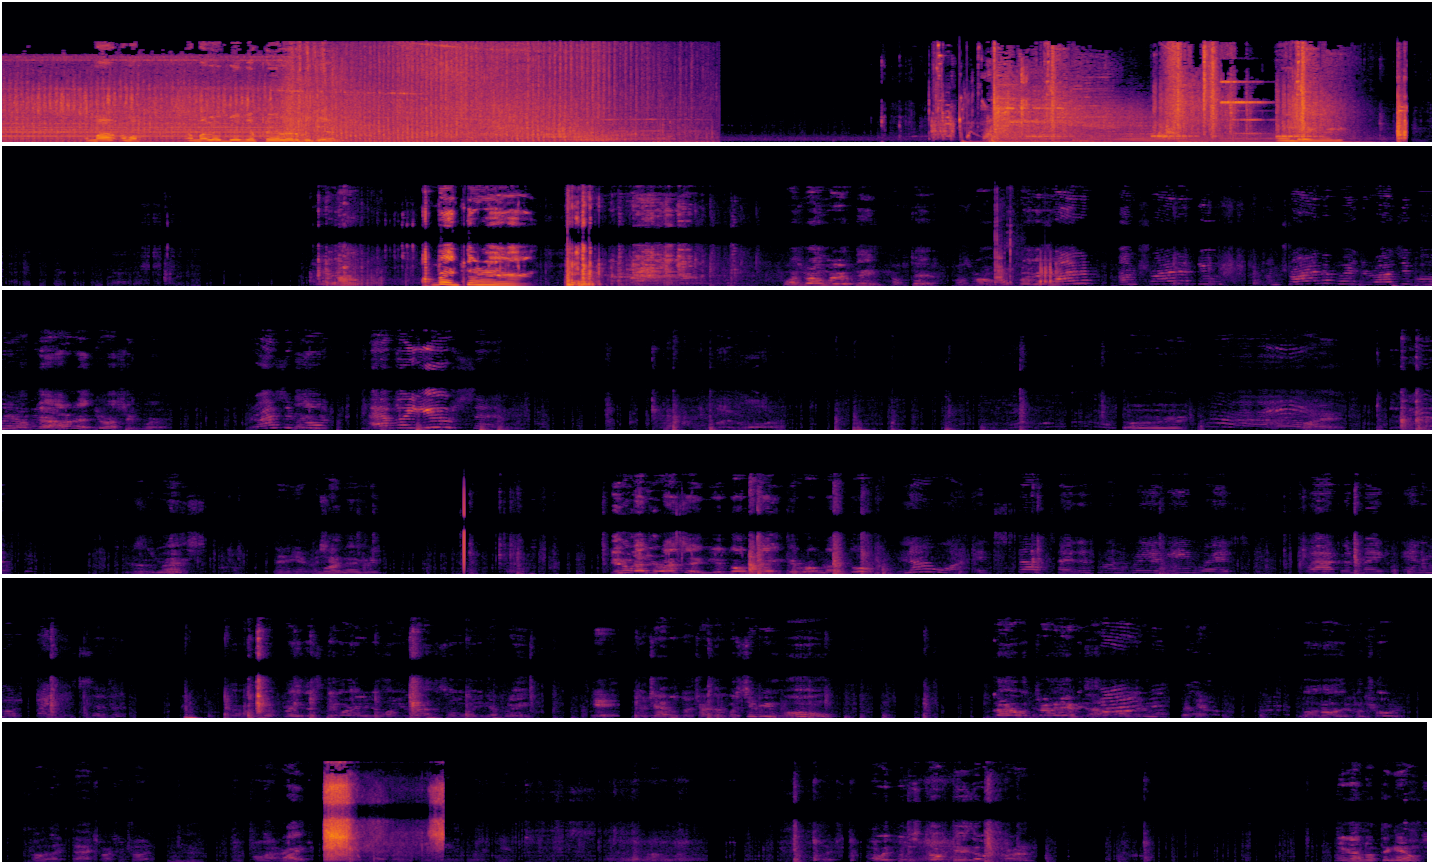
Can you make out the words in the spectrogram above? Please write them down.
I'm gonna, I'm gonna, I'm gonna let Dagan play a little bit there. Hombre, Negri. Victory! What's wrong with your thing up there? What's wrong? Plug I'm trying to, I'm trying to do, I'm trying to play Jurassic World. We don't got it, Jurassic World. Jurassic World Evolution. Sorry. What? This is a mess. Come on, Negri. You don't got Jurassic. You go play your Roblox. Go. No, it sucks. I just want to play a game where it's where I can make animals fight each other. Uh, you play this thing whatever you want you got. That's the only way you can play. Yeah, don't you have, don't you have the What's your remote? You got always throwing everything. I don't know the remote. Right there. No, no, the controller. Oh, like the Xbox controller? Mm-hmm. Oh, White. I always put the stuff there that was throwing. I got nothing else.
